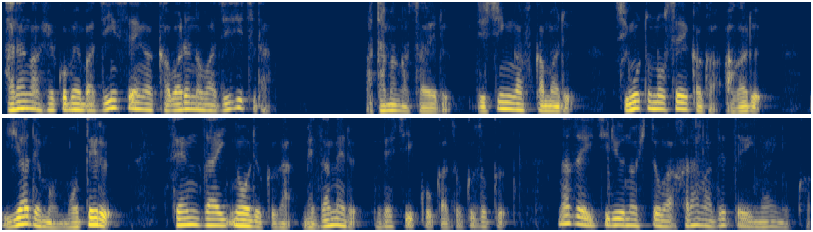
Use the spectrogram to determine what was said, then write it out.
腹がへこめば人生が変わるのは事実だ。頭が冴える。自信が深まる。仕事の成果が上がる。嫌でもモテる。潜在能力が目覚める。嬉しい効果続々。なぜ一流の人は腹が出ていないのか。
